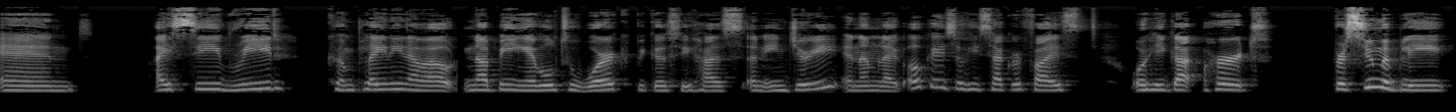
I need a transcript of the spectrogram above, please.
and I see Reed complaining about not being able to work because he has an injury, and I'm like, okay, so he sacrificed or he got hurt presumably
